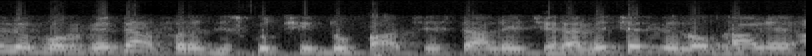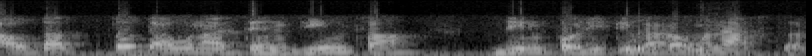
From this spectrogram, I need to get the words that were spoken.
le vom vedea fără discuții după aceste alegeri. Alegerile locale au dat totdeauna tendința din politica românească.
